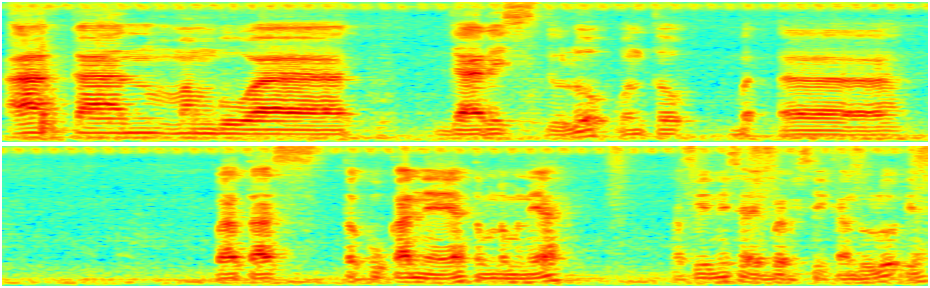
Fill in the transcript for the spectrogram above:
akan membuat garis dulu untuk uh, batas tekukannya ya, teman-teman ya. Tapi ini saya bersihkan dulu ya.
